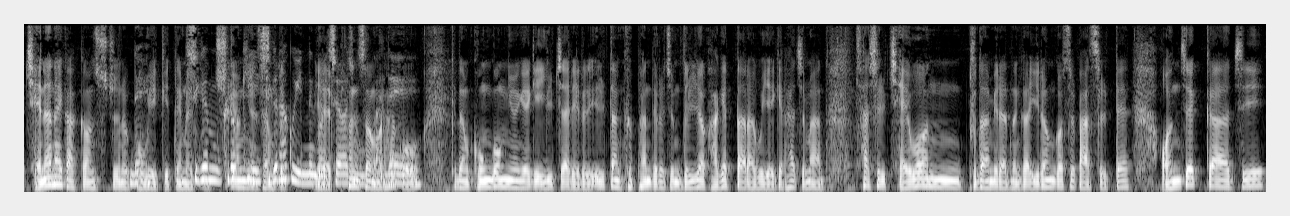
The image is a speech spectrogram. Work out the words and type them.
재난에 가까운 수준으로 네. 보고 있기 때문에 지금 추경 예산도 하고 있는 예, 거죠, 편성을 네. 하고 그다음 공공 영역의 일자리를 일단 급한 대로 좀 늘려가겠다라고 얘기를 하지만 사실 재원 부담이라든가 이런 것을 봤을 때 언제까지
